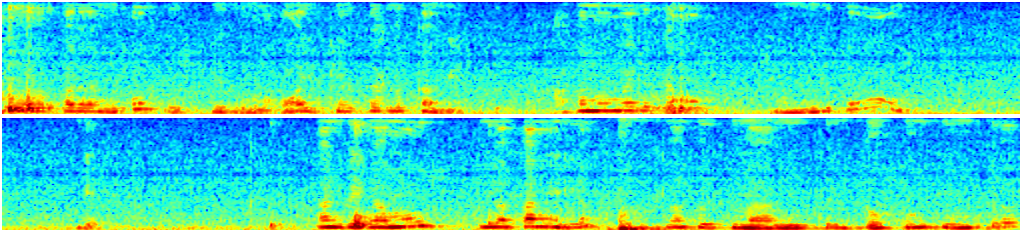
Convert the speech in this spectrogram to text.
solo para nosotros, pero no, hay que hacerlo también. ¿Acaso no merecemos? Sí merecemos. Bien. Agregamos la panela, aproximadamente 2 centímetros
